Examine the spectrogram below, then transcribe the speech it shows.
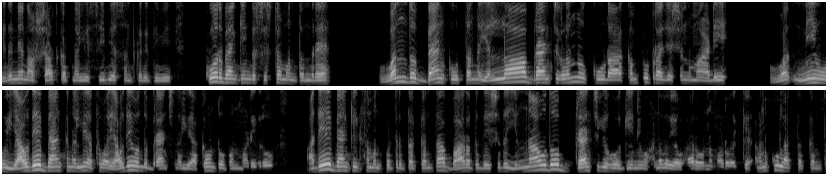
ಇದನ್ನೇ ನಾವು ಶಾರ್ಟ್ಕಟ್ನಲ್ಲಿ ಸಿ ಬಿ ಎಸ್ ಅಂತ ಕರಿತೀವಿ. ಕೋರ್ ಬ್ಯಾಂಕಿಂಗ್ ಸಿಸ್ಟಮ್ ಅಂತಂದರೆ ಒಂದು ಬ್ಯಾಂಕು ತನ್ನ ಎಲ್ಲ ಬ್ರ್ಯಾಂಚ್ಗಳನ್ನು ಕೂಡ ಕಂಪ್ಯೂಟರೈಸೇಷನ್ ಮಾಡಿ ವ, ನೀವು ಯಾವುದೇ ಬ್ಯಾಂಕ್ನಲ್ಲಿ ಅಥವಾ ಯಾವುದೇ ಒಂದು ಬ್ರಾಂಚ್ನಲ್ಲಿ ಅಕೌಂಟ್ ಓಪನ್ ಮಾಡಿದ್ರು ಅದೇ ಬ್ಯಾಂಕಿಗೆ ಸಂಬಂಧಪಟ್ಟಿರ್ತಕ್ಕಂಥ ಭಾರತ ದೇಶದ ಇನ್ನಾವುದೋ ಬ್ರ್ಯಾಂಚ್ಗೆ ಹೋಗಿ ನೀವು ಹಣದ ವ್ಯವಹಾರವನ್ನು ಮಾಡೋದಕ್ಕೆ ಅನುಕೂಲ ಆಗ್ತಕ್ಕಂಥ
